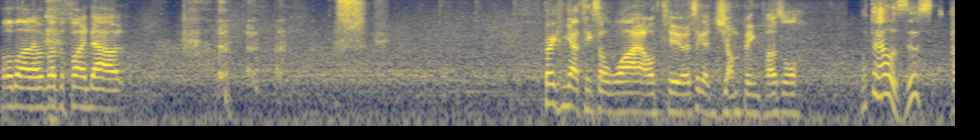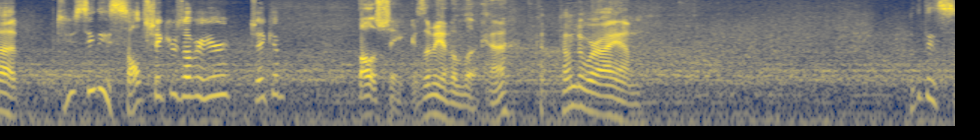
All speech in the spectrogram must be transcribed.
Hold on, I'm about to find out. Breaking out takes a while, too. It's like a jumping puzzle. What the hell is this? Uh, do you see these salt shakers over here, Jacob? Salt shakers. Let me have a look, huh? C- come to where I am. Look at this.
